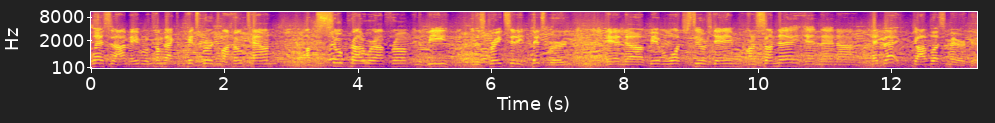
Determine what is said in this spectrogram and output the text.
blessed that I'm able to come back to Pittsburgh, to my hometown. I'm so proud of where I'm from and to be in this great city, Pittsburgh, and uh, be able to watch the Steelers game on a Sunday and then uh, head back. God bless America.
